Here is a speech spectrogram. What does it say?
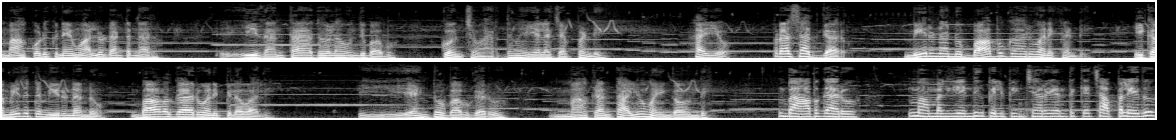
మా కొడుకునేమో అల్లుడు అంటున్నారు ఇదంతా అదోలా ఉంది బాబు కొంచెం అర్థమయ్యేలా చెప్పండి. అయ్యో ప్రసాద్ గారు మీరు నన్ను బాబుగారు అనకండి. ఇక మీదట మీరు నన్ను బావగారు అని పిలవాలి. ఏంటో బాబుగారు? మాకంతా అయోమయంగా ఉంది. బాబుగారు మమ్మల్ని ఎందుకు పిలిపించారు? ఎంతకే చెప్పలేదు.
